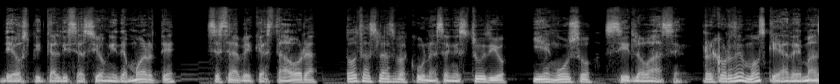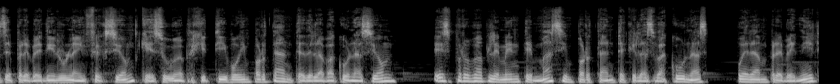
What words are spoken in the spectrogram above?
de hospitalización y de muerte, se sabe que hasta ahora todas las vacunas en estudio y en uso sí lo hacen. Recordemos que además de prevenir una infección, que es un objetivo importante de la vacunación, es probablemente más importante que las vacunas puedan prevenir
